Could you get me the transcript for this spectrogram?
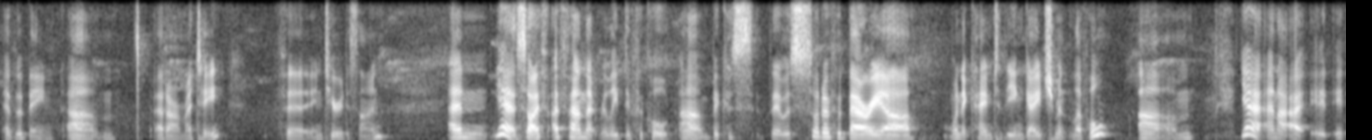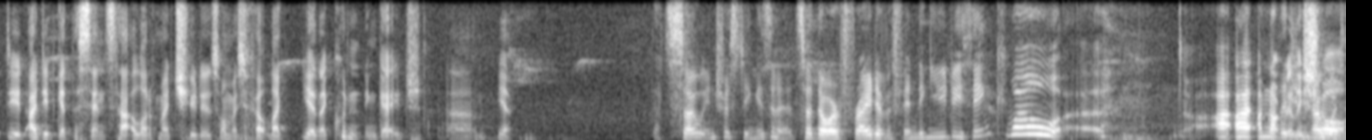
ever been um, at RMIT for interior design. And yeah, so I, f- I found that really difficult um, because there was sort of a barrier when it came to the engagement level. Um, yeah, and I, it, it, did. I did get the sense that a lot of my tutors almost felt like, yeah, they couldn't engage. Um, yeah. That's so interesting, isn't it? So they were afraid of offending you. Do you think? Well, uh, I, am not really sure.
